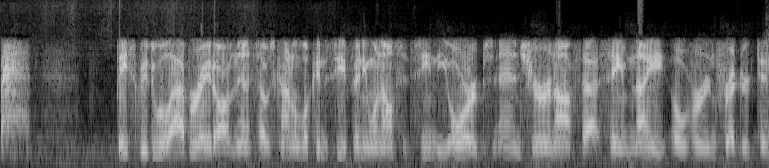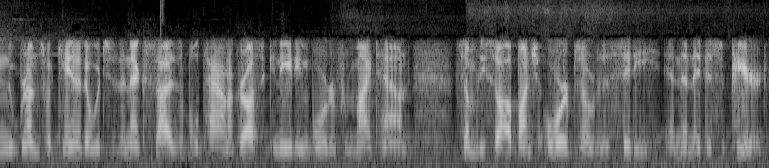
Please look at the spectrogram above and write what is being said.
basically to elaborate on this, I was kind of looking to see if anyone else had seen the orbs, and sure enough, that same night over in Fredericton, New Brunswick, Canada, which is the next sizable town across the Canadian border from my town, somebody saw a bunch of orbs over the city, and then they disappeared.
